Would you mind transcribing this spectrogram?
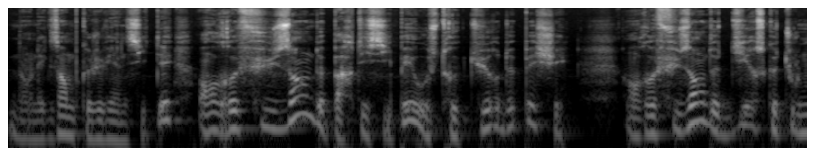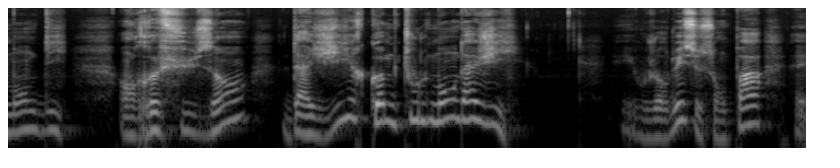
dans l'exemple que je viens de citer, en refusant de participer aux structures de péché, en refusant de dire ce que tout le monde dit, en refusant d'agir comme tout le monde agit. Et aujourd'hui, ce ne sont pas euh,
